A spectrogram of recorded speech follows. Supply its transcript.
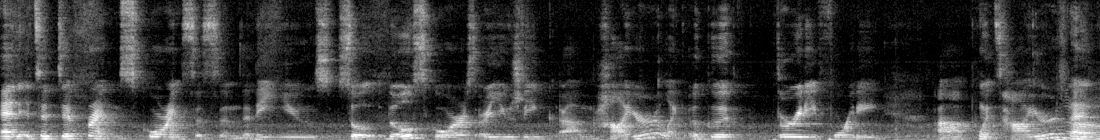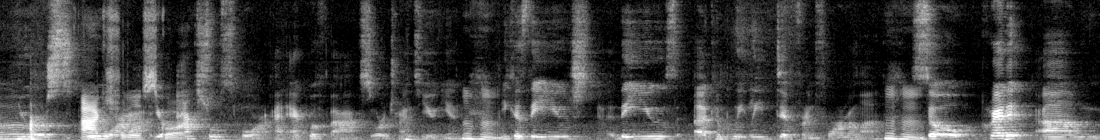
And it's a different scoring system that they use. So those scores are usually um, higher, like a good 30, 40 uh, points higher than Oh, your score, actual your score. actual score at Equifax or TransUnion Mm-hmm. because they use they use a completely different formula. Mm-hmm. So credit, um,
